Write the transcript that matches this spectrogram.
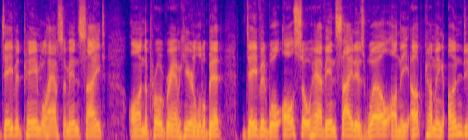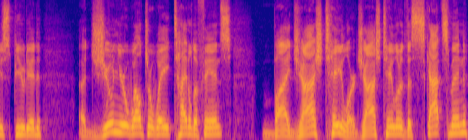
David Payne will have some insight on the program here in a little bit. David will also have insight as well on the upcoming undisputed a junior welterweight title defense by Josh Taylor. Josh Taylor, the Scotsman,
